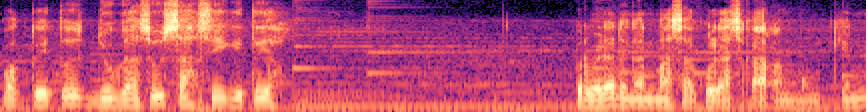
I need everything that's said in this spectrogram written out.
waktu itu juga susah sih gitu ya. Berbeda dengan masa kuliah sekarang mungkin.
